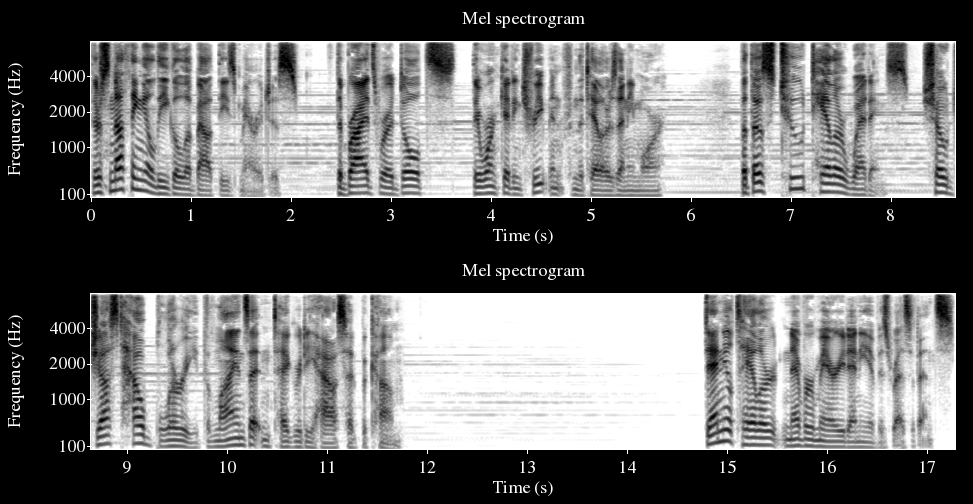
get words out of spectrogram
There's nothing illegal about these marriages. The brides were adults, they weren't getting treatment from the Taylors anymore. But those two Taylor weddings show just how blurry the lines at Integrity House had become. Daniel Taylor never married any of his residents,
